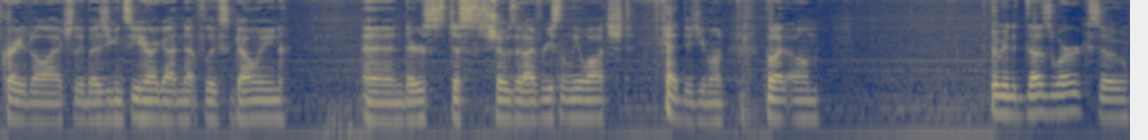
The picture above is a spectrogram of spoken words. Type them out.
great at all actually. But as you can see here, I got Netflix going, and there's just shows that I've recently watched. Digimon, but um, I mean it does work. So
